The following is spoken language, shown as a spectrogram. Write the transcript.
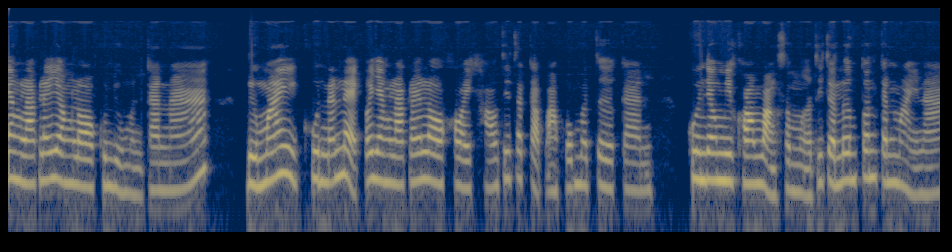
ยังรักและยังรอคุณอยู่เหมือนกันนะ หรือไม่คุณนั่นแหละก็ยังรักและรอคอยเขาที่จะกลับมาพบมาเจอกัน คุณยังมีความหวังเสมอที่จะเริ่มต้นกันใหม่นะ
